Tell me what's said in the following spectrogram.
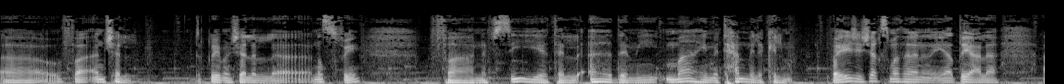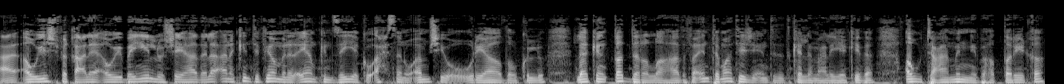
آه فانشل تقريبا شلل نصفي فنفسية الآدمي ما هي متحملة كلمة. فيجي شخص مثلا يعطيه على أو يشفق عليه أو يبين له الشيء هذا لا أنا كنت في يوم من الأيام كنت زيك وأحسن وأمشي ورياضه وكله لكن قدر الله هذا فأنت ما تيجي أنت تتكلم علي كذا أو تعاملني بهالطريقة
